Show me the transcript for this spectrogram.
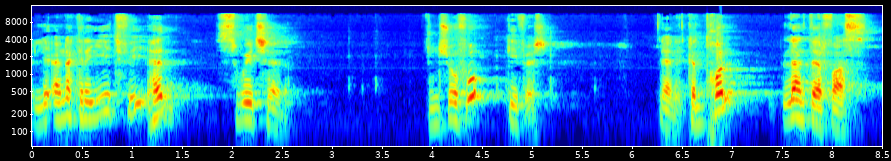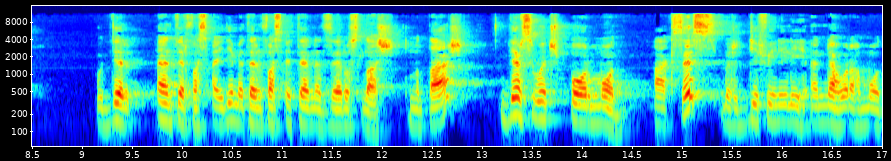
اللي أنا créer ت في هاد ال switch هذا. نشوفو كيفاش. يعني كتدخل ال interface ودير interface ID مثلا fast Ethernet 0 slash 18 دير switchport mode access باش définir ليه أنه راه mode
